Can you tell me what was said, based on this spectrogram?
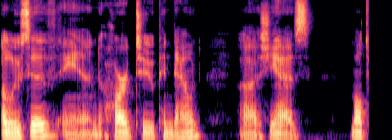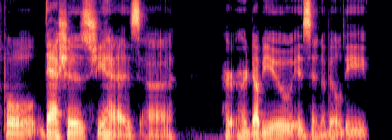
elusive and hard to pin down. Uh, she has multiple dashes. She has uh, her her W is an ability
